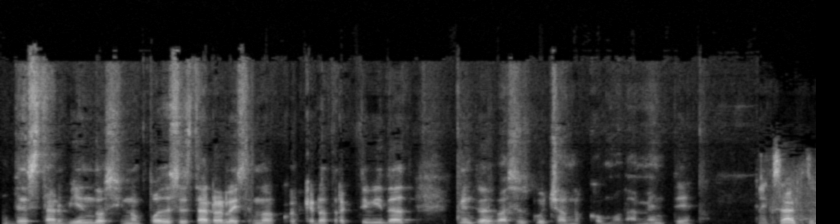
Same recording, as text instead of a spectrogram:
de estar viendo, sino puedes estar realizando cualquier otra actividad mientras vas escuchando cómodamente. Exacto.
